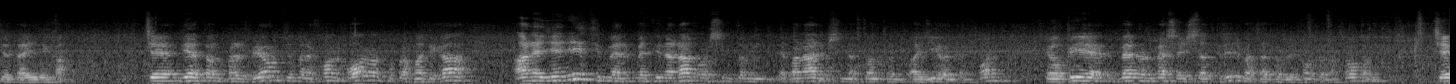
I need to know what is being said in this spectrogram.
και τα υλικά. Και δια των πρεσβειών και των ευχών όλων που πραγματικά ανεγεννήθημε με την ανάγνωση των επανάληψης αυτών των Αγίων ευχών, οι οποίοι μπαίνουν μέσα στα τρίσματα των λυθών των ανθρώπων και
